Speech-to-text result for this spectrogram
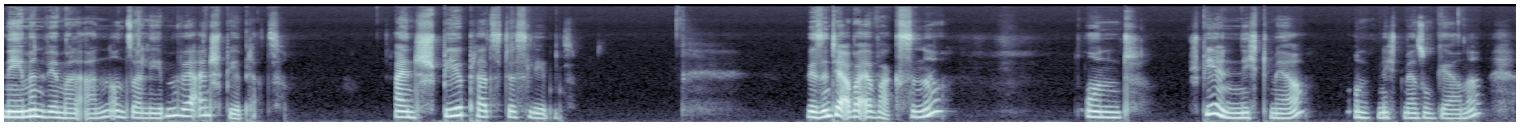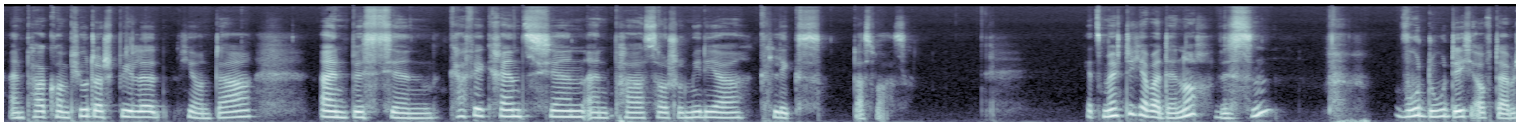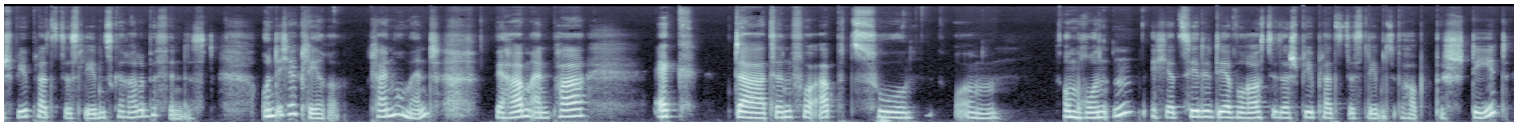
Nehmen wir mal an, unser Leben wäre ein Spielplatz. Ein Spielplatz des Lebens. Wir sind ja aber Erwachsene und spielen nicht mehr und nicht mehr so gerne. Ein paar Computerspiele hier und da, ein bisschen Kaffeekränzchen, ein paar Social Media Klicks, das war's. Jetzt möchte ich aber dennoch wissen, wo du dich auf deinem Spielplatz des Lebens gerade befindest. Und ich erkläre. Kleinen Moment. Wir haben ein paar Eckdaten vorab zu um, umrunden. Ich erzähle dir, woraus dieser Spielplatz des Lebens überhaupt besteht,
